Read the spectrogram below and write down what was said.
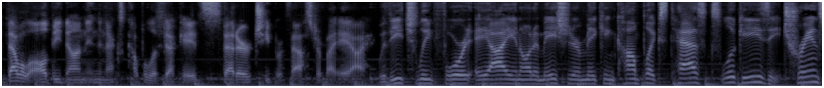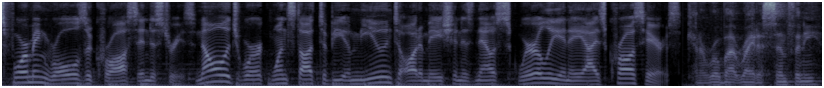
that will all be done in the next couple of decades, better, cheaper, faster by AI. With each leap forward, AI and automation are making complex tasks look easy, transforming roles across industries. Knowledge work, once thought to be immune to automation, is now squarely in AI's crosshairs. Can a robot write a symphony?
